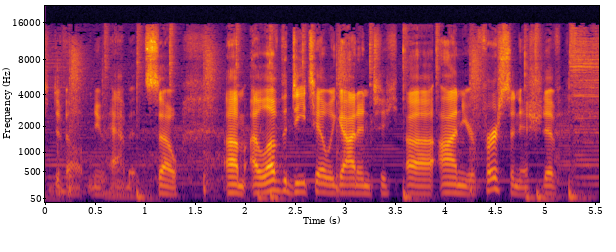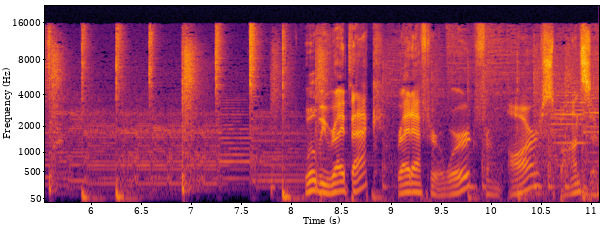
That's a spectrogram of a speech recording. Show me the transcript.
to develop new habits. So um, I love the detail we got into uh, on your first initiative. We'll be right back right after a word from our sponsor.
